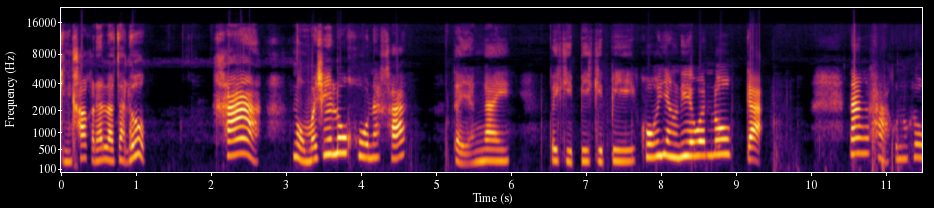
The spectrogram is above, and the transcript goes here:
กินข้าวกันได้แล้วจ้ะลูก ค่ะ หนูไม่ใช่ลูกครูนะคะ แต่ยังไงไปกี่ปีกี่ปี ครูก็ยังเรียกว่าลูกกะ นั่งค่ะคุณครู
